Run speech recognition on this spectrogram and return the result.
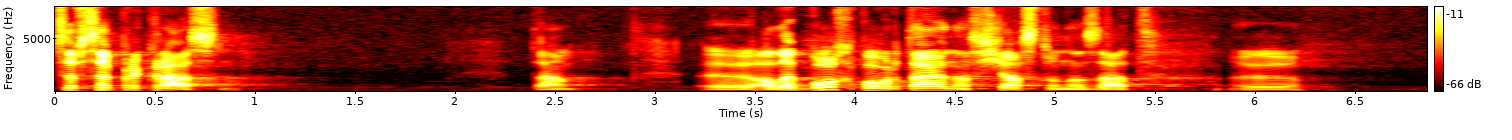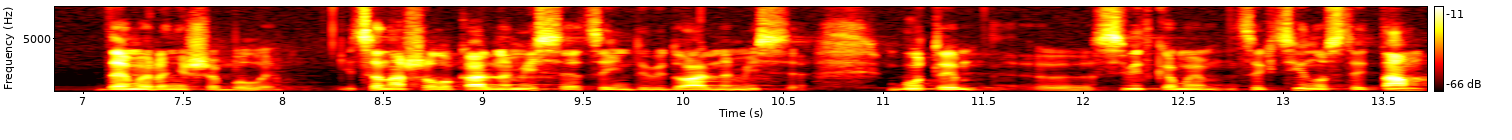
це все прекрасно. Та? Е, але Бог повертає нас часто назад, е, де ми раніше були. І це наша локальна місія, це індивідуальна місія. Бути е, свідками цих цінностей там,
